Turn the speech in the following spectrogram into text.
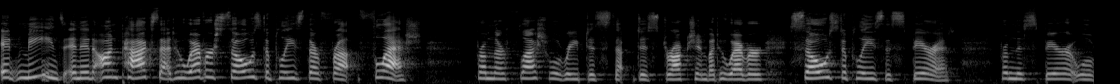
It means, and it unpacks that whoever sows to please their flesh, from their flesh will reap destruction, but whoever sows to please the Spirit, from the Spirit will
